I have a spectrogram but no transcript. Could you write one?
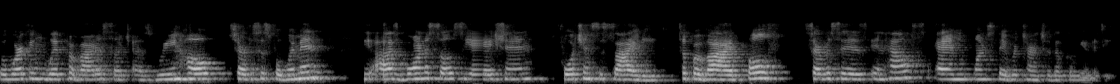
We're working with providers such as Green Hope Services for Women, the Osborne Association, Fortune Society to provide both services in-house and once they return to the community.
